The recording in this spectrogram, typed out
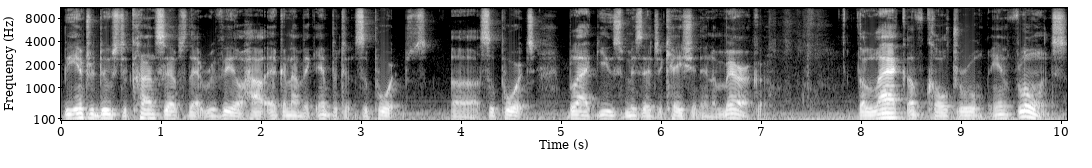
be introduced to concepts that reveal how economic impotence supports, uh, supports black youth's miseducation in America. The lack of cultural influence.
